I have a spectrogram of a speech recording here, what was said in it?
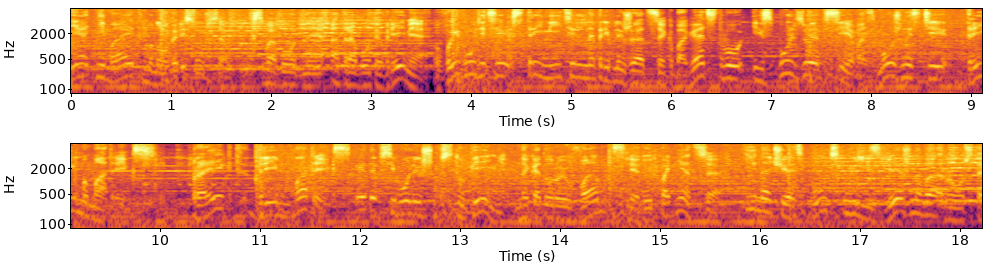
не отнимает много ресурсов. В свободное от работы время вы будете стремительно приближаться к богатству, используя все возможности Dream Matrix. Проект Dream Matrix — это всего лишь ступень, на которую вам следует подняться и начать путь неизбежного роста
